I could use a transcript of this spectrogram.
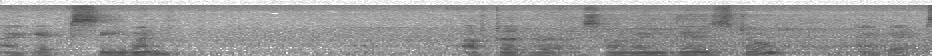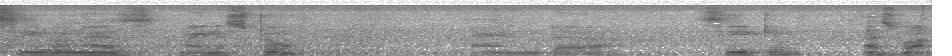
I get c1 after uh, solving these two I get c1 as minus 2 and uh, c2 as 1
